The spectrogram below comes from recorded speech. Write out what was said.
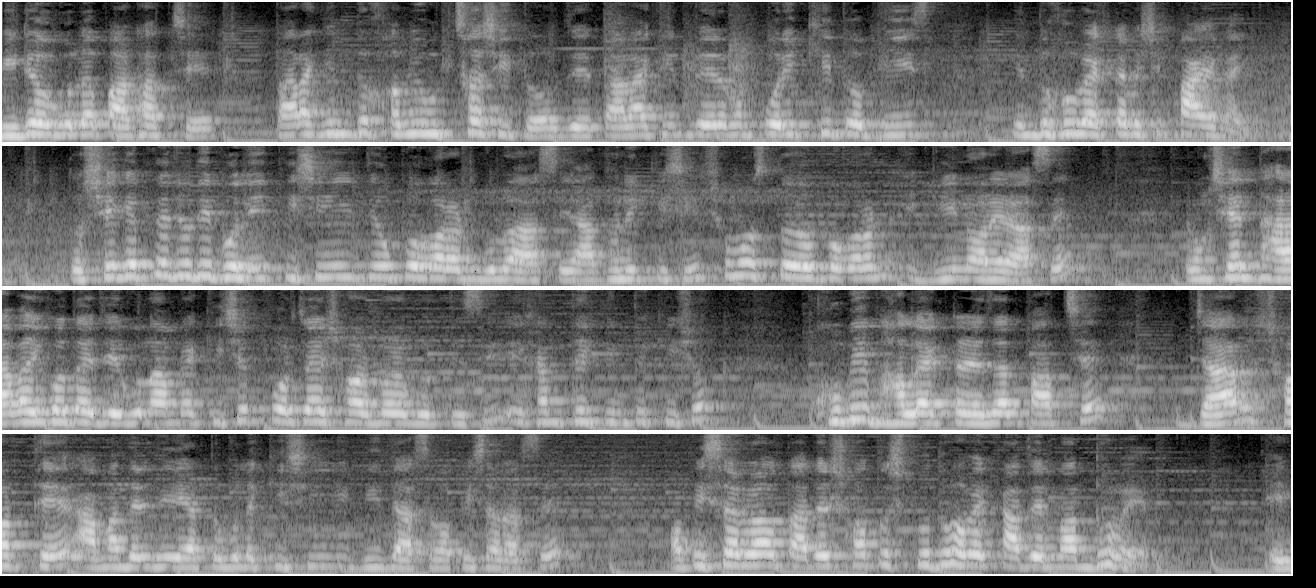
ভিডিওগুলো পাঠাচ্ছে, তারা কিন্তু খুবই উচ্ছ্বাসিত যে তারা কিন্তু এরকম পরীক্ষিত বীজ কিন্তু খুব একটা বেশি পায় নাই। তো সেক্ষেত্রে যদি বলি, কৃষির যে উপকরণগুলো আছে, আধুনিক কৃষির সমস্ত উপকরণ গ্রিন অনের আছে এবং সে ধারাবাহিকতায় যেগুলো আমরা কৃষক পর্যায়ে সরবরাহ করতেছি, এখান থেকে কিন্তু কৃষক খুবই ভালো একটা রেজাল্ট পাচ্ছে, যার স্বার্থে আমাদের যে এতগুলো কৃষিবিদ আছে অফিসার আছে অফিসাররাও তাদের স্বতঃস্ফূর্তভাবে কাজের মাধ্যমে এই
